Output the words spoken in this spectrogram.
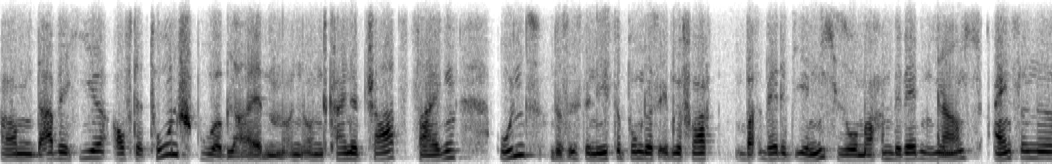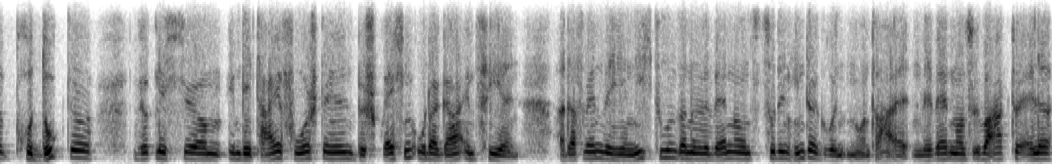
Ähm, da wir hier auf der Tonspur bleiben und, und keine Charts zeigen und, das ist der nächste Punkt, du hast eben gefragt, was werdet ihr nicht so machen? Wir werden hier genau. nicht einzelne Produkte wirklich ähm, im Detail vorstellen, besprechen oder gar empfehlen. Aber das werden wir hier nicht tun, sondern wir werden uns zu den Hintergründen unterhalten. Wir werden uns über aktuelle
